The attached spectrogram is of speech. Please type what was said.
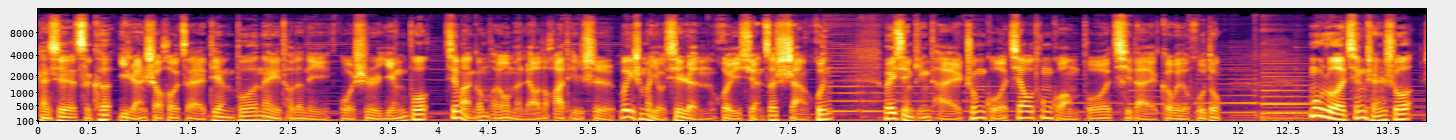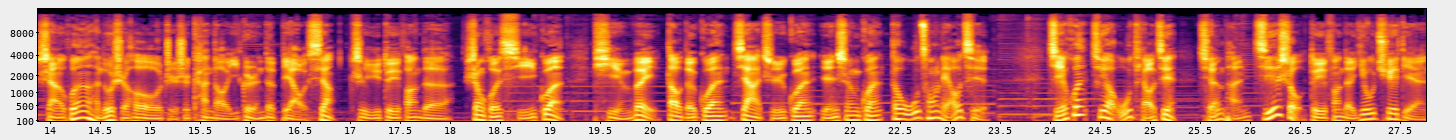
感谢此刻依然守候在电波那头的你，我是迎波。今晚跟朋友们聊的话题是：为什么有些人会选择闪婚？微信平台中国交通广播，期待各位的互动。慕若清晨说，闪婚很多时候只是看到一个人的表象，至于对方的生活习惯、品味、道德观、价值观、人生观都无从了解。结婚就要无条件、全盘接受对方的优缺点。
